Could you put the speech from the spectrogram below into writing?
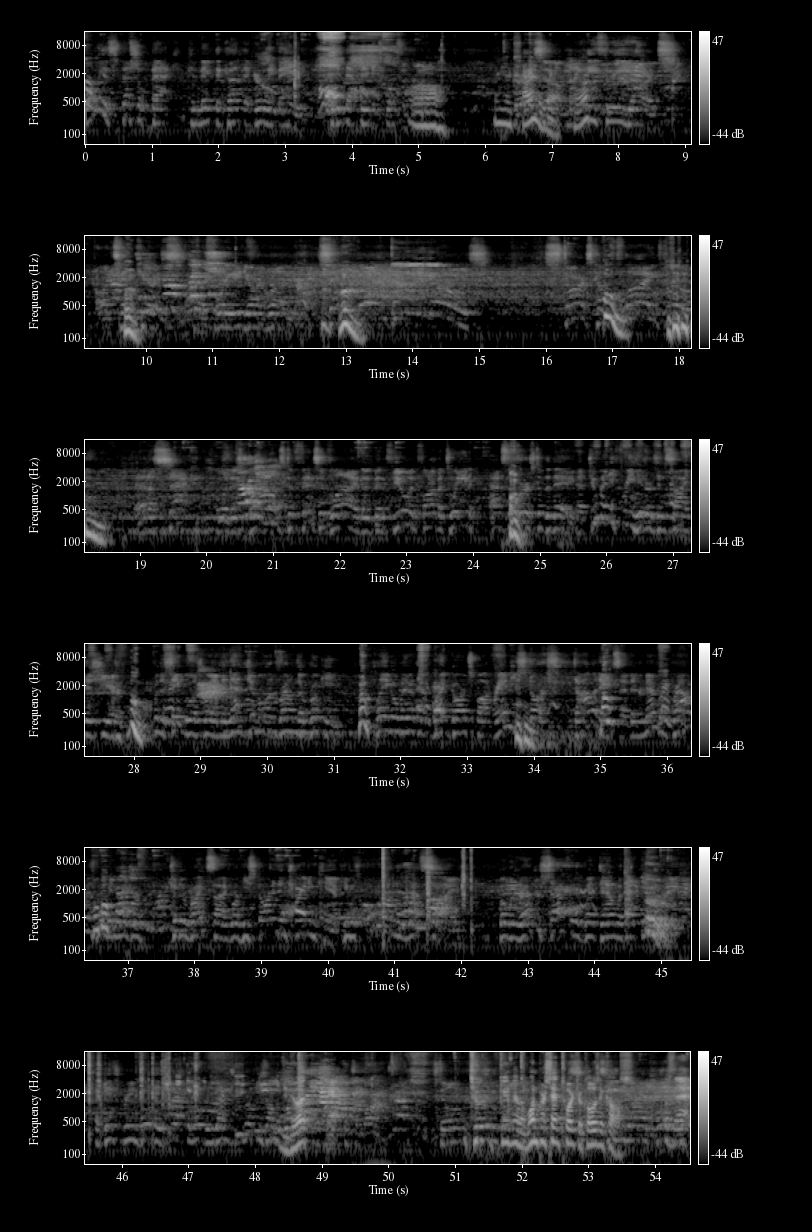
Only a special back can make the cut that Gurley made to get that big explosive run. Oh, what are you excited about? Huh? 93 yards on 10 carries for a 48 yard run. Down goes. Flying through. and a sack for this Browns defensive line. There's been the first of the day. Now, too many free hitters inside this year for the St. Louis Rams. And that Jamon Brown, the rookie, playing over there at that right guard spot. Randy Starks dominates them. And remember, Brown is moving over to the right side where he started in training camp. He was over on the left side. But when Roger Saffold went down with that injury against Green Bay, they switched him over. You got two rookies on the Did you do it? side of the offensive line. Still Two, give him a one percent towards your closing costs. What's that?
